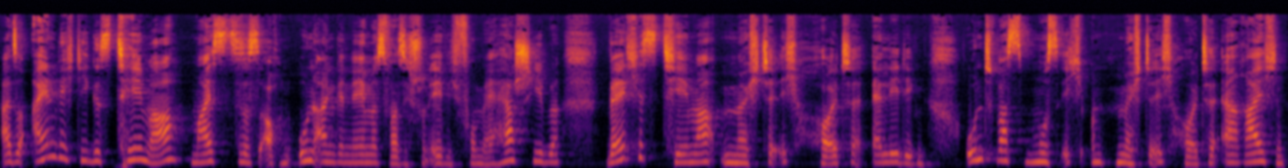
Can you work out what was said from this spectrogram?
Also ein wichtiges Thema, meistens ist es auch ein unangenehmes, was ich schon ewig vor mir herschiebe. Welches Thema möchte ich heute erledigen? Und was muss ich und möchte ich heute erreichen?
